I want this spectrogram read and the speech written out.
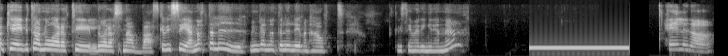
Okej, vi tar några till, några snabba. Ska vi se, Nathalie, min vän Nathalie Levenhaut. Ska vi se om jag ringer henne? Hej Lina!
